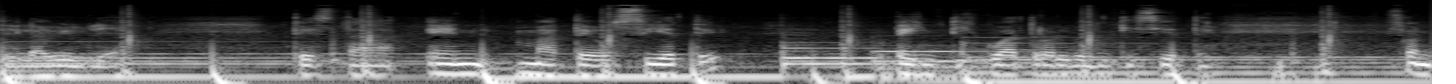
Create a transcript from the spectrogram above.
de la Biblia que está en Mateo 7, 24 al 27. Son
